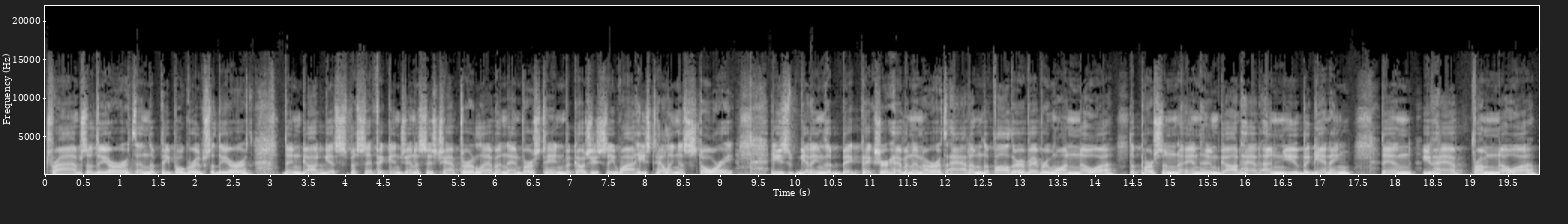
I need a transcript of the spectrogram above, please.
tribes of the earth and the people groups of the earth, then God gets specific in Genesis chapter 11 and verse 10 because you see why. He's telling a story. He's getting the big picture heaven and earth, Adam, the father of everyone, Noah, the person in whom God had a new beginning. Then you have from Noah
